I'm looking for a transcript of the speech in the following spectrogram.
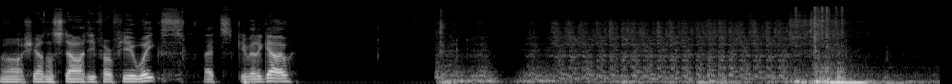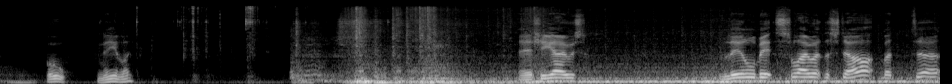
Right, she hasn't started for a few weeks. Let's give it a go. Oh, nearly. There she goes. A little bit slow at the start, but uh,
